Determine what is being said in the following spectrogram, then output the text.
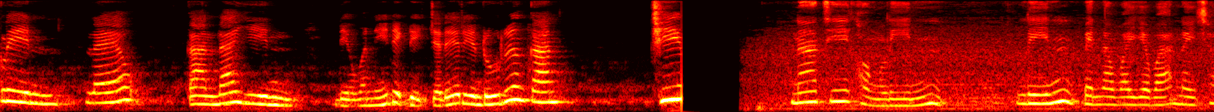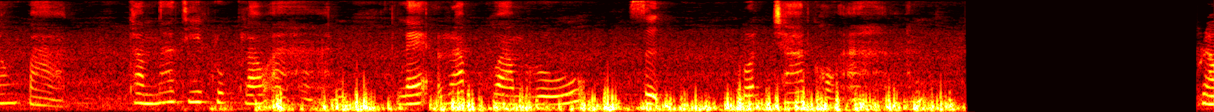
กลิ่น แล้วการได้ยิน เดี๋ยววันนี้เด็กๆจะได้เรียนรู้เรื่องการชิม หน้าที่ของลิ้น ลิ้นเป็นอวัยวะในช่องปากทำหน้าที่คลุกเคล้าอาหาร และรับความรู้สึกรสชาติของอาหาร เรา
